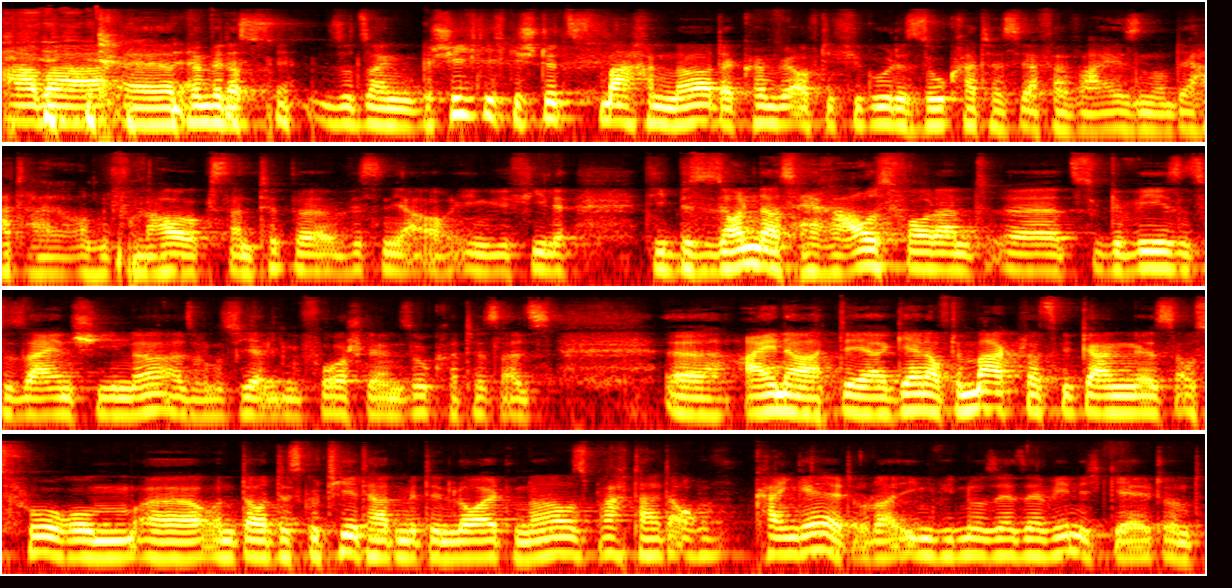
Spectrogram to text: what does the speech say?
Aber äh, wenn wir das sozusagen geschichtlich gestützt machen, ne, da können wir auf die Figur des Sokrates ja verweisen. Und der hat halt auch eine Frau, Xantippe, wissen ja auch irgendwie viele, die besonders herausfordernd äh, zu, gewesen zu sein schien. Ne? Also muss ich ja irgendwie vorstellen, Sokrates als äh, einer, der gerne auf den Marktplatz gegangen ist, aufs Forum äh, und dort diskutiert hat mit den Leuten. Ne? Es brachte halt auch kein Geld oder irgendwie nur sehr, sehr wenig Geld und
